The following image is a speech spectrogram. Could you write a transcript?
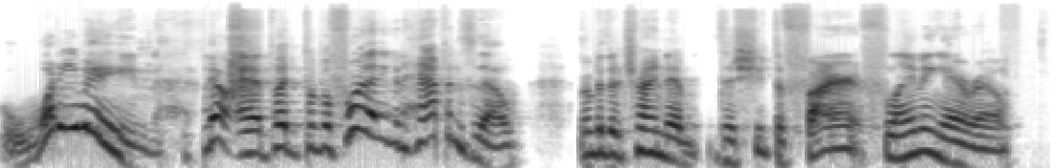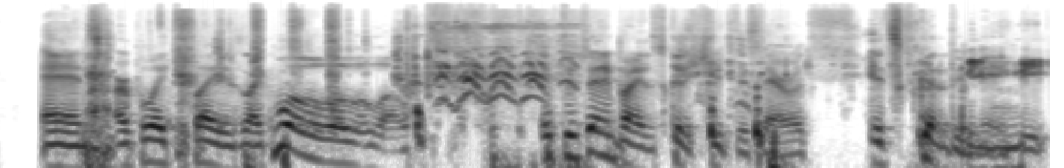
What do you mean? No, uh, but but before that even happens, though, remember they're trying to to shoot the fire flaming arrow, and our boy Clay is like, whoa, whoa, whoa, whoa, if there's anybody that's gonna shoot this arrow, it's, it's gonna be me. me.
